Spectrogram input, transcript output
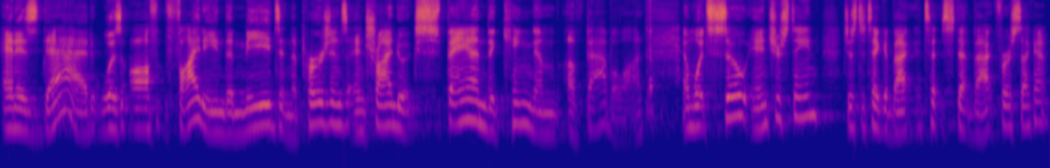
And his dad was off fighting the Medes and the Persians and trying to expand the kingdom of Babylon. And what's so interesting, just to take a back, t- step back for a second,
